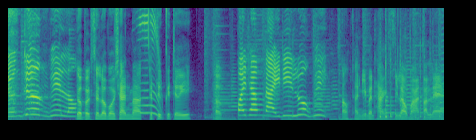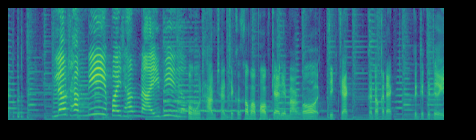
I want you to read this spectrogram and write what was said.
ดึงดึงพี่ล็อกโดดแบบสโลโมชั่นมากกระจึกกระจุยเออไปทางไหนดีลูกพี่ เอ้าทางนี้มันทางที่เรามาตอนแรก แล้วทางนี้ไปทางไหนพี่ล็อกโอ้โหถามฉันฉันก็เข้ามาพร้อมแกเนี่ยมังก็จิกแจ๊กกระดอกกระแดกกระจึกกระจุย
